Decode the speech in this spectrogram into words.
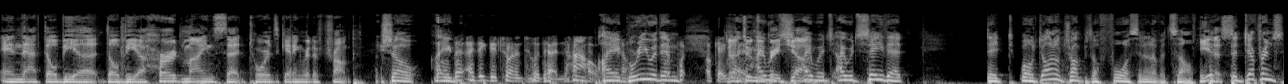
and that there'll be a there'll be a herd mindset towards getting rid of Trump. So I, I think they're trying to do that now. I you know. agree with him. But- okay, go doing a I great would, job. I would, I would say that that well, Donald Trump is a force in and of itself. Yes. the. The difference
